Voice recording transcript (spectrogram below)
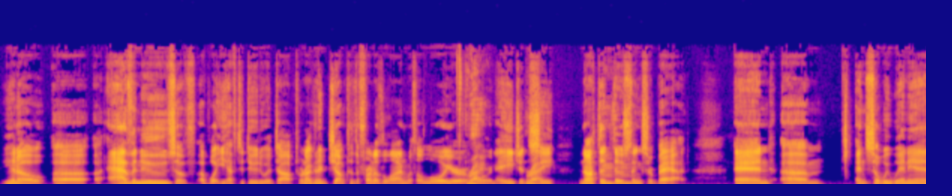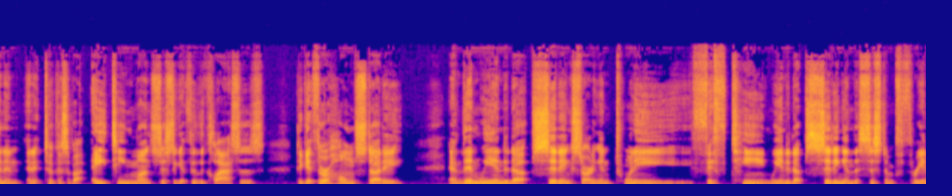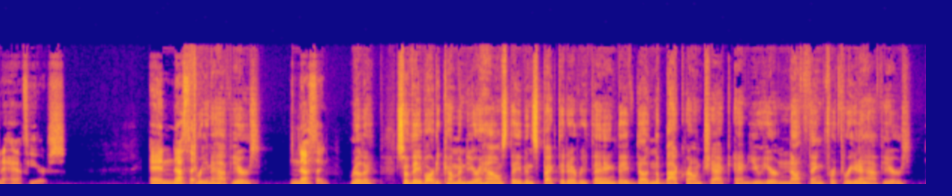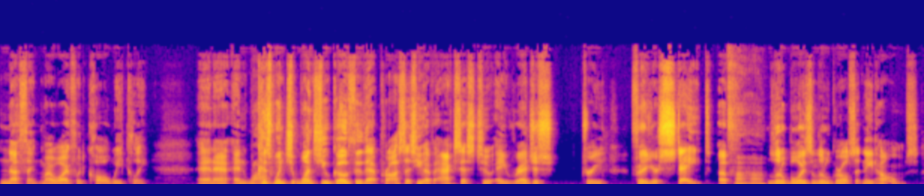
you know, uh, avenues of of what you have to do to adopt. We're not gonna jump to the front of the line with a lawyer Right. or an agency. Not that those Mhm. things are bad, and um, and so we went in and, and it took us about 18 months just to get through the classes to get through a home study and then we ended up sitting starting in 2015 we ended up sitting in the system for three and a half years and nothing Three and a half years? nothing Really? So they've already come into your house, they've inspected everything, they've done the background check, and you hear nothing for three and a half years? nothing my wife would call weekly and and Wow. because when once you go through that process you have access to a registry for your state of Uh huh. little boys and little girls that need homes.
